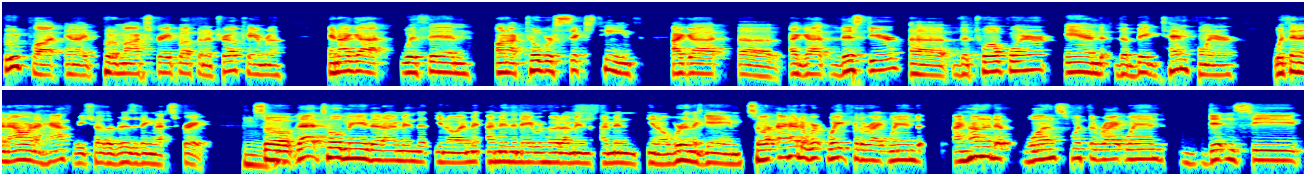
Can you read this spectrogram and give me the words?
food plot, and I put a mock scrape up and a trail camera and I got within on October 16th. I got uh, I got this deer, uh, the 12 pointer, and the big 10 pointer within an hour and a half of each other visiting that scrape. Mm-hmm. So that told me that I'm in the, you know, I'm in, I'm in the neighborhood. I'm in, I'm in, you know, we're in the game. So I had to wait for the right wind. I hunted it once with the right wind. Didn't see,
